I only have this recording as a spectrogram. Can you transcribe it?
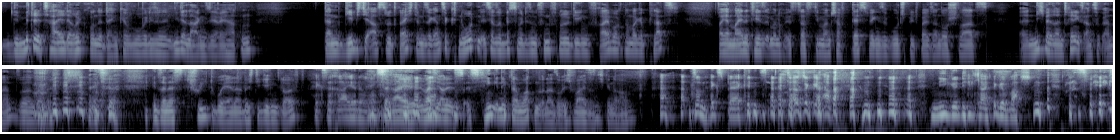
den Mittelteil der Rückrunde denke, wo wir diese Niederlagenserie hatten, dann gebe ich dir absolut recht. Und dieser ganze Knoten ist ja so ein bisschen mit diesem 5-0 gegen Freiburg nochmal geplatzt. Weil ja meine These immer noch ist, dass die Mannschaft deswegen so gut spielt, weil Sandro Schwarz nicht mehr seinen Trainingsanzug anhat, sondern seine, in seiner Streetwear da durch die Gegend läuft. Hexerei oder was? Hexerei, ich weiß nicht, es, es hing in den Klamotten oder so, ich weiß es nicht genau. Hat so ein Hexberg in seiner Tasche gehabt. Nie die Kleider gewaschen. Deswegen.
